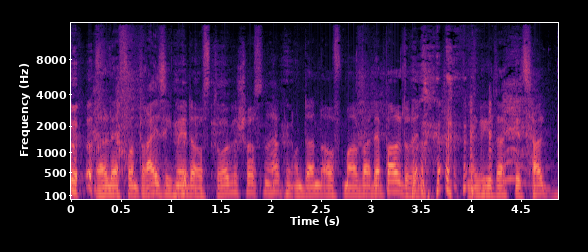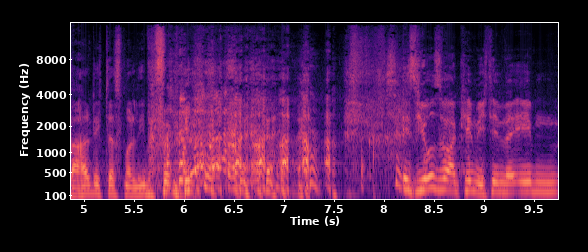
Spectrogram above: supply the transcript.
weil er von 30 Meter aufs Tor geschossen hat und dann auf mal war der Ball drin. Dann habe ich gedacht, jetzt halt, behalte ich das mal lieber für mich. Ist Josua Kimmich, den wir eben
